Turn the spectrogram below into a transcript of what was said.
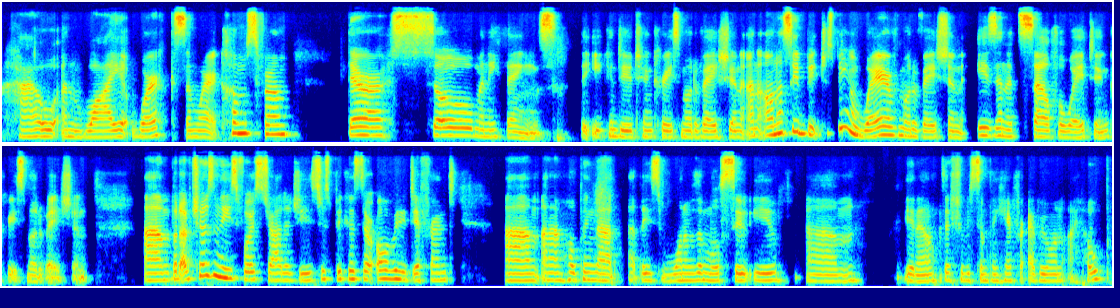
how and why it works and where it comes from. There are so many things that you can do to increase motivation. And honestly be, just being aware of motivation is in itself a way to increase motivation. Um, but i've chosen these four strategies just because they're all really different. Um, and i'm hoping that at least one of them will suit you. Um, you know there should be something here for everyone i hope.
